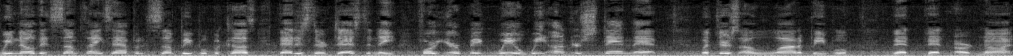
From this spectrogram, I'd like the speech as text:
We know that some things happen to some people because that is their destiny for your big will. We understand that. But there's a lot of people that that are not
